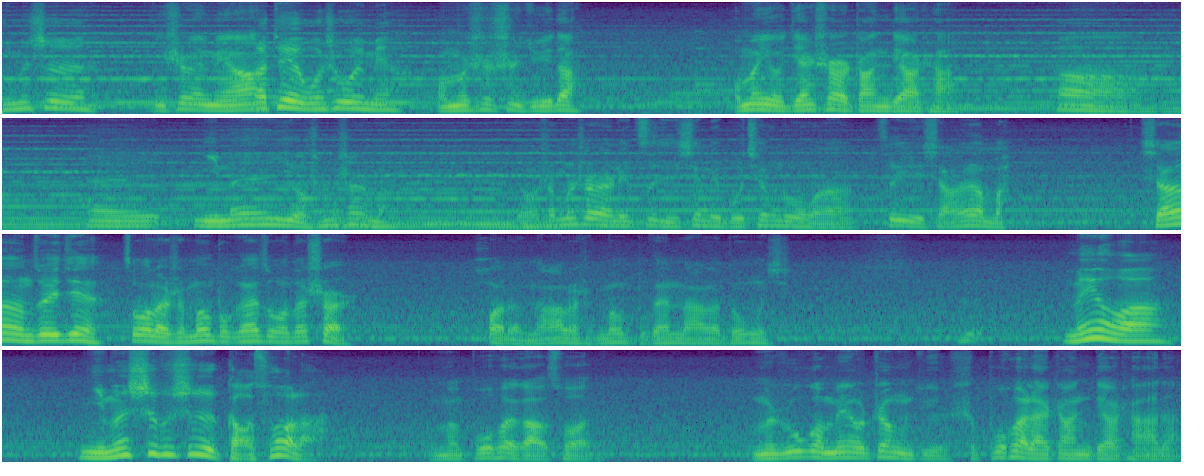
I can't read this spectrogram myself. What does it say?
你们是你是魏明啊？对，我是魏明。我们是市局的，我们有件事儿找你调查。啊，呃，你们有什么事儿吗？有什么事儿你自己心里不清楚吗？自己想想吧，想想最近做了什么不该做的事儿，或者拿了什么不该拿的东西。没有啊，你们是不是搞错了？我们不会搞错的，我们如果没有证据，是不会来找你调查的。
